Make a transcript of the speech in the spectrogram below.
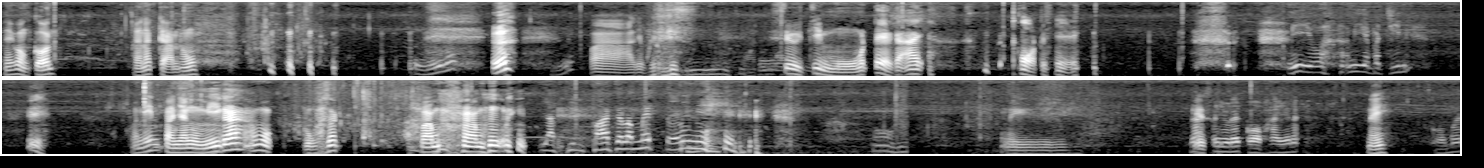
ให้ผมก่อนสถานการณ์เขาเออป่าจะไปซื้อจิ้นหมูมาแตกกับไอ้ถอดเหงมีอยู่มีอย่าปะจีนวันนี้ป่ายังบ่มีกะเอาหมกหลวสักฝ่ามือฝ่ามือนี่อยากกินปลาจระเม็ดแต่ไม่มี นี่นะไปอยู่ในกอไผ่นะไหนกอไม้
